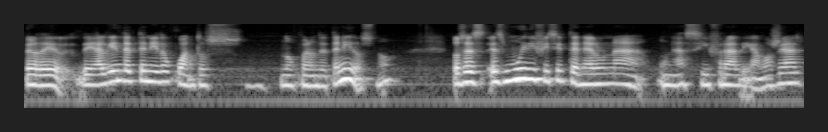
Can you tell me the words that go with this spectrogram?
Pero de, de, alguien detenido, ¿cuántos no fueron detenidos, no? Entonces, es muy difícil tener una, una cifra, digamos, real.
